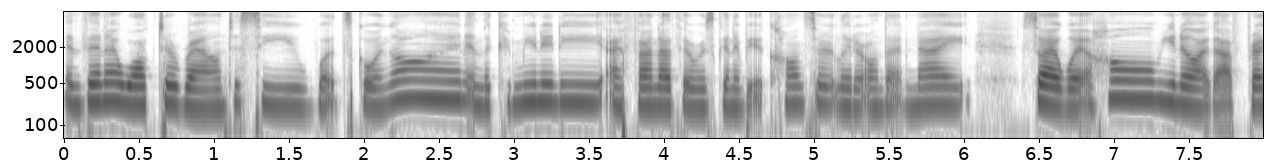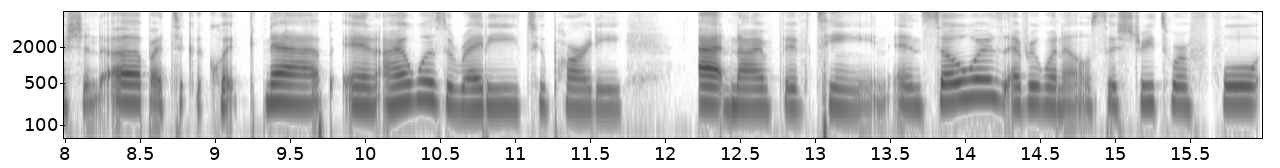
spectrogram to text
And then I walked around to see what's going on in the community. I found out there was going to be a concert later on that night. So I went home, you know, I got freshened up, I took a quick nap, and I was ready to party at 9:15. And so was everyone else. The streets were full.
